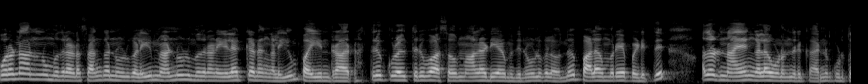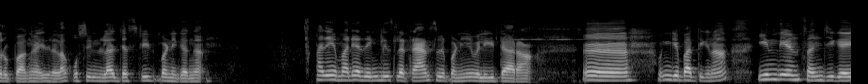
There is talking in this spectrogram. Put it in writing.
புறநானூறு முதலான சங்க நூல்களையும் நன்னூல் முதலான இலக்கணங்களையும் பயின்றார். திருக்குறள் திருவாசகம் நாலடியார் முதல் நூல்களை வந்து பல முறை படித்து அதோட நயங்களை உணர்ந்திருக்காருன்னு கொடுத்துருப்பாங்க. இதெல்லாம் கொஸ்டின்லாம் ஜஸ்ட் ரீட் பண்ணிக்கோங்க. அதே மாதிரி அது இங்கிலீஷில் டிரான்ஸ்லேட் பண்ணியும் வெளியிட்டாராம். இங்கே பார்த்தீங்கன்னா இந்தியன் சஞ்சிகை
